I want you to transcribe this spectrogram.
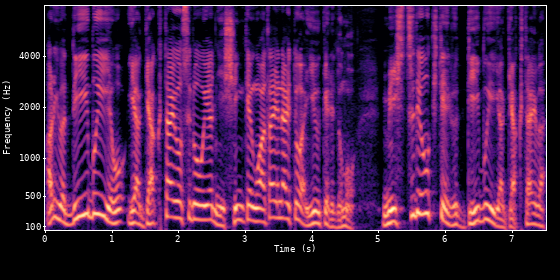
あるいは DV をや虐待をする親に親権を与えないとは言うけれども、密室で起きている DV や虐待は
